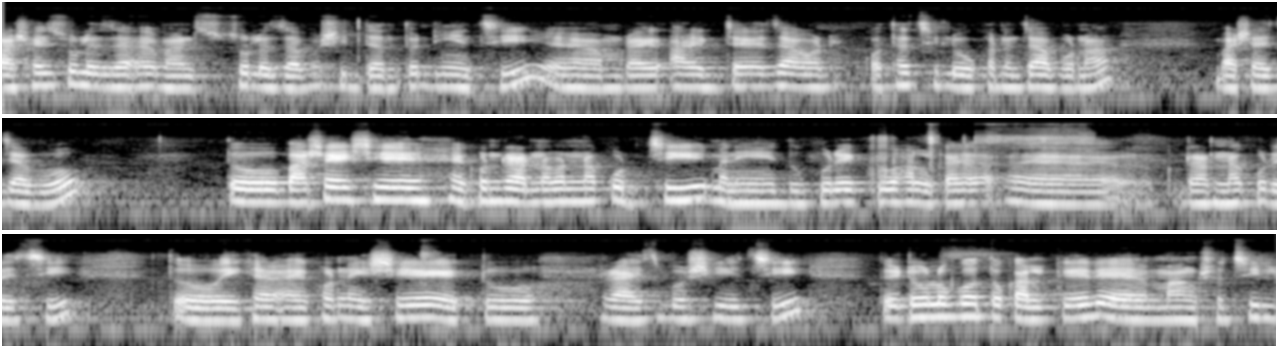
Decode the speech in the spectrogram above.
বাসায় চলে যা মানে চলে যাব, সিদ্ধান্ত নিয়েছি। আমরা আরেক জায়গায় যাওয়ার কথা ছিল, ওখানে যাব না, বাসায় যাব। তো বাসায় এসে এখন রান্না বান্না করছি মানে দুপুরে একটু হালকা রান্না করেছি। তো এখানে এখন এসে একটু রাইস বসিয়েছি। তো এটা হলো গতকালকের মাংস ছিল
